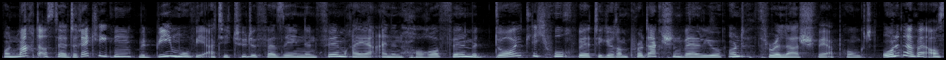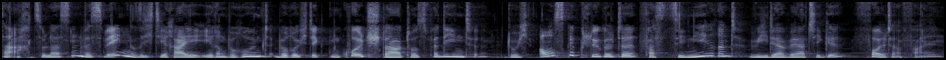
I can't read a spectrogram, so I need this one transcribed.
und macht aus der dreckigen, mit B-Movie-Attitüde versehenen Filmreihe einen Horrorfilm mit deutlich hochwertigerem Production Value und Thriller-Schwerpunkt, ohne dabei außer Acht zu lassen, weswegen sich die Reihe ihren berühmt-berüchtigten Kultstatus verdiente. Durch ausgeklügelte, faszinierend widerwärtige Folterfallen.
